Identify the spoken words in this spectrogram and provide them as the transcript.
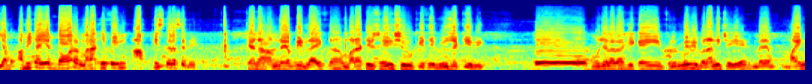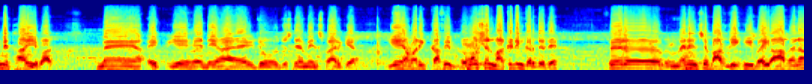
या अभी का ये दौर मराठी फ़िल्म आप किस तरह से देख रहे हैं? क्या ना हमने अपनी लाइफ ना मराठी से ही शुरू की थी म्यूज़िक की भी। तो मुझे लगा कि कहीं फ़िल्में भी बनानी चाहिए। मेरे माइंड में था ये बात। मैं एक ये है, नेहा है, जो जिसने हमें इंस्पायर किया। ये हमारी काफ़ी प्रमोशन मार्केटिंग करते थे। फिर मैंने इनसे बात की कि भाई, आप है ना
